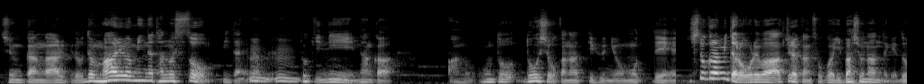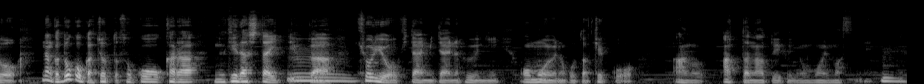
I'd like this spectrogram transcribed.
瞬間があるけどでも周りはみんな楽しそうみたいなん時になんかあの本当どうしようかなっていうふうに思って人から見たら俺は明らかにそこは居場所なんだけどなんかどこかちょっとそこから抜け出したいっていうか、うん。距離を置きたいみたいなふうに思うようなことは結構あのあったなというふうに思いますね。うん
